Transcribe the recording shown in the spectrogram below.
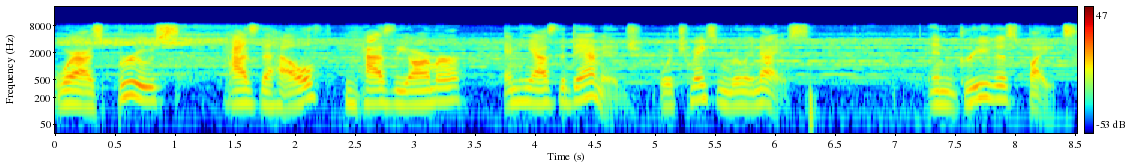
Whereas Bruce has the health, he has the armor, and he has the damage, which makes him really nice. And Grievous bites.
